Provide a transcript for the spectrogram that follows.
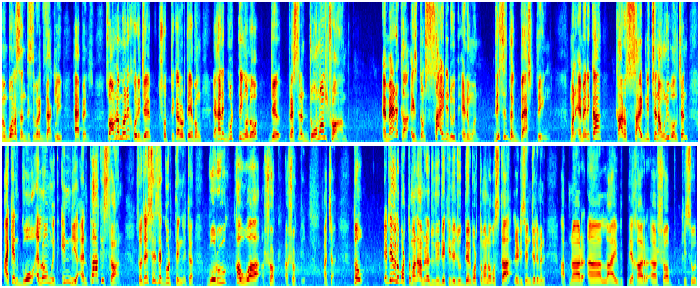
এবং বলেছেন this is exactly happens so আমরা মনে করি যে সত্যিকার অর্থে এবং এখানে গুড থিং হলো যে president Donald Trump America is not sided with any one this is the best thing মানে আমেরিকা কারও সাইড নিচ্ছে না। উনি বলছেন I can go along with India and Pakistan so this is a good thing আচ্ছা গরু, কাউয়া, শক- শক্তি। আচ্ছা তো এটি হলো বর্তমান, আমরা যদি দেখি যে যুদ্ধের বর্তমান অবস্থা লেডিস এন্ড জেন্টলম্যান আপনার লাইভ দেখার সব কিছুর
